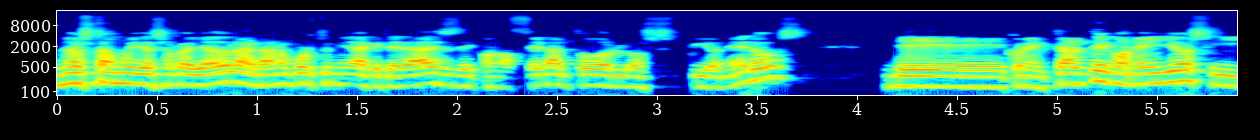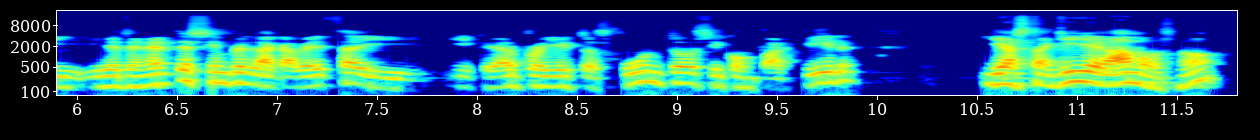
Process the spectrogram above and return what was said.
no está muy desarrollado, la gran oportunidad que te da es de conocer a todos los pioneros, de conectarte con ellos y, de tenerte siempre en la cabeza y, crear proyectos juntos y compartir. Y hasta aquí llegamos, ¿no?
